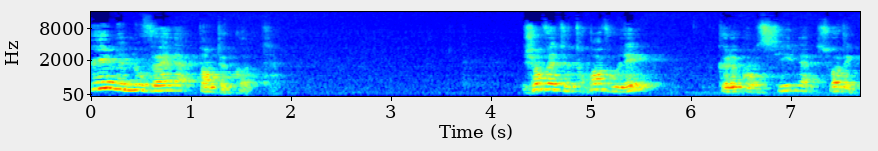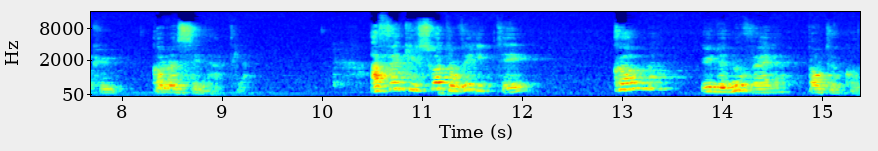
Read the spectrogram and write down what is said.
Une nouvelle Pentecôte. Jean 23 voulait que le concile soit vécu comme un cénacle, afin qu'il soit en vérité comme une nouvelle Pentecôte.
